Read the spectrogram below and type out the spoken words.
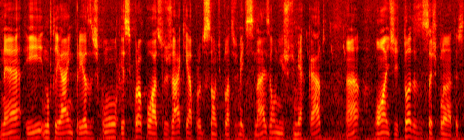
né, e nuclear empresas com esse propósito, já que a produção de plantas medicinais é um nicho de mercado, né, onde todas essas plantas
